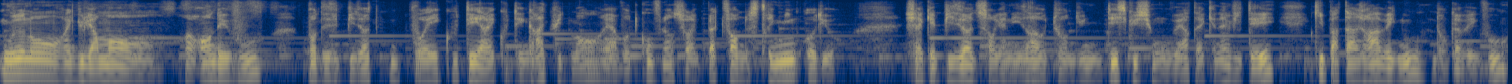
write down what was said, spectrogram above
Nous vous donnons régulièrement rendez-vous pour des épisodes que vous pourrez écouter et réécouter gratuitement et à votre convenance sur les plateformes de streaming audio. Chaque épisode s'organisera autour d'une discussion ouverte avec un invité qui partagera avec nous, donc avec vous,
